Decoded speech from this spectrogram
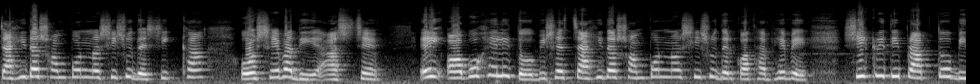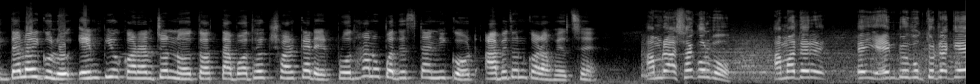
চাহিদা সম্পন্ন শিশুদের শিক্ষা ও সেবা দিয়ে আসছে। এই অবহেলিত বিশেষ চাহিদা সম্পন্ন শিশুদের কথা ভেবে স্বীকৃতিপ্রাপ্ত বিদ্যালয়গুলো এমপিও করার জন্য তত্ত্বাবধায়ক সরকারের প্রধান উপদেষ্টার নিকট আবেদন করা হয়েছে। আমরা আশা করব আমাদের এই এমপিভুক্তটাকে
